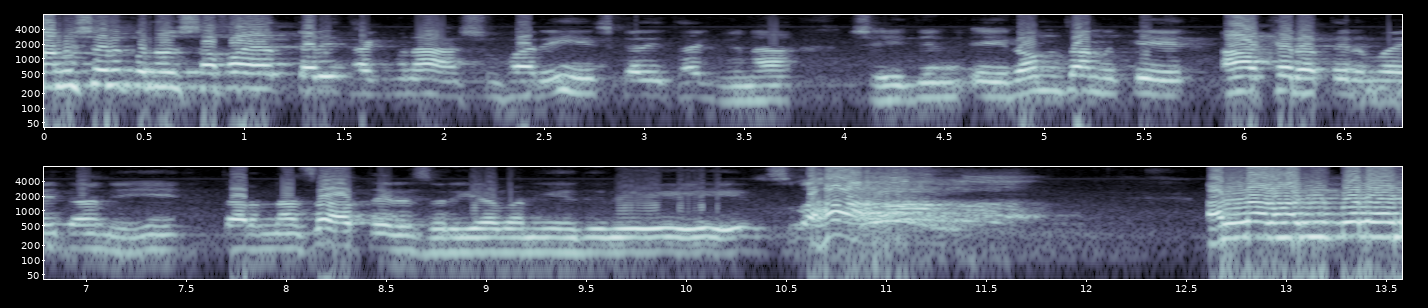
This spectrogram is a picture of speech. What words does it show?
মানুষের কোনো সাফায়াতকারী থাকবে না, সুপারিশকারী থাকবে না, সেই দিন এই রমজানকে আখেরাতের ময়দানে তার নাজাতের জরিয়া বানিয়ে দেবে। আল্লাহর হাবিব বলেন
